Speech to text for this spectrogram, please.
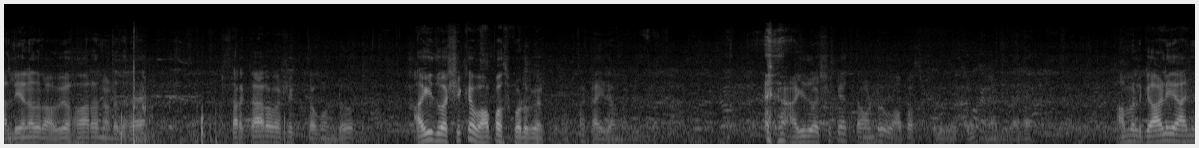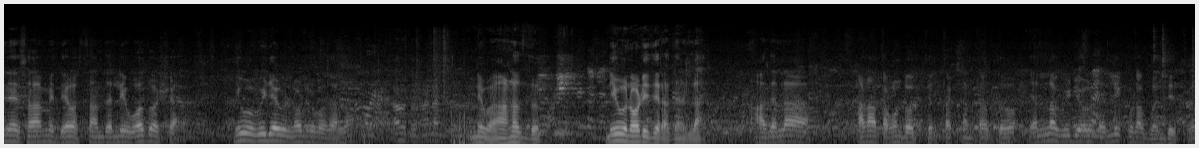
ಅಲ್ಲಿ ಏನಾದರೂ ಅವ್ಯವಹಾರ ನಡೆದರೆ ಸರ್ಕಾರ ವಶಕ್ಕೆ ತಗೊಂಡು ಐದು ವರ್ಷಕ್ಕೆ ವಾಪಸ್ ಕೊಡಬೇಕು ಅಂತ ಕಾಯ್ದೆ ಮಾಡಿದ್ದಾರೆ. ಐದು ವರ್ಷಕ್ಕೆ ತಗೊಂಡು ವಾಪಸ್ ಕೊಡಬೇಕು ಅಂತ ಮಾಡಿದ್ದಾರೆ. ಆಮೇಲೆ ಗಾಳಿ ಆಂಜನೇಯ ಸ್ವಾಮಿ ದೇವಸ್ಥಾನದಲ್ಲಿ ಹೋದ ವರ್ಷ ನೀವು ವೀಡಿಯೋಗಳು ನೋಡಿರ್ಬೋದಲ್ಲ? ನೀವು ಹಣದ್ದು, ನೀವು ನೋಡಿದ್ದೀರ ಅದನ್ನೆಲ್ಲ? ಅದೆಲ್ಲ ಹಣ ತಗೊಂಡು ಹೋಗ್ತಿರ್ತಕ್ಕಂಥದ್ದು ಎಲ್ಲ ವೀಡಿಯೋಗಳಲ್ಲಿ ಕೂಡ ಬಂದಿತ್ತು.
